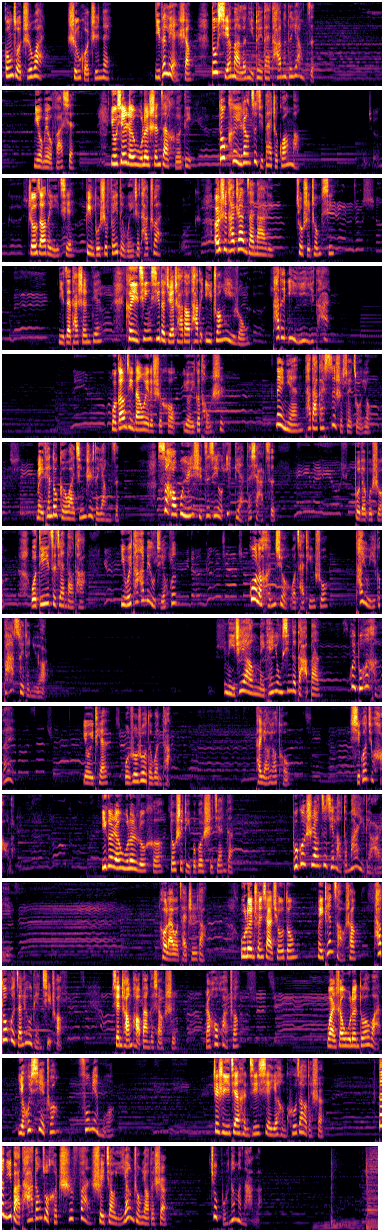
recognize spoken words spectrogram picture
工作之外，生活之内，你的脸上都写满了你对待他们的样子。你有没有发现，有些人无论身在何地，都可以让自己带着光芒。周遭的一切并不是非得围着他转，而是他站在那里就是中心。你在他身边，可以清晰的觉察到他的一妆一容，他的一仪一态。我刚进单位的时候，有一个同事，那年他大概四十岁左右，每天都格外精致的样子，丝毫不允许自己有一点的瑕疵。不得不说，我第一次见到他，以为他还没有结婚。过了很久，我才听说，他有一个八岁的女儿。你这样每天用心的打扮，会不会很累？有一天，我弱弱的问他，他摇摇头，习惯就好了。一个人无论如何都是抵不过时间的，不过是让自己老得慢一点而已。后来我才知道，无论春夏秋冬，每天早上他都会在六点起床，先长跑半个小时，然后化妆。晚上无论多晚。也会卸妆、敷面膜，这是一件很机械也很枯燥的事儿。但你把它当做和吃饭、睡觉一样重要的事儿，就不那么难了。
